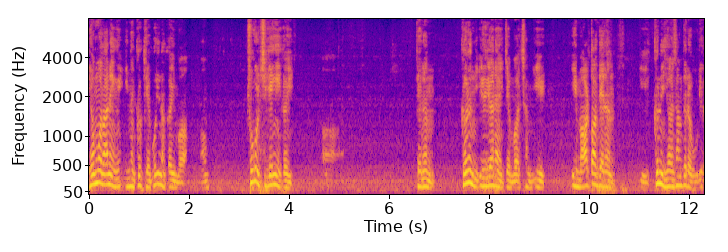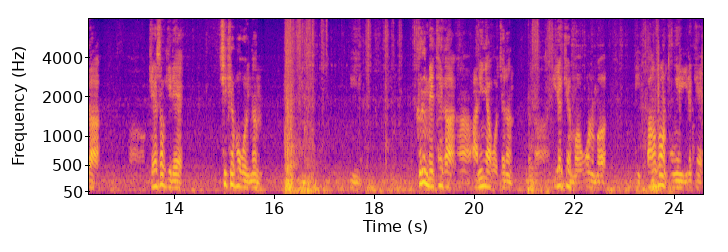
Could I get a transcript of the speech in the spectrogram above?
연못 안에 있는 그 개구리는 거의 뭐 어? 죽을 지경이 거의 어, 되는 그런 일련의 이제 뭐 참 이 이 말도 안 되는 이 그런 현상들을 우리가 어, 계속 이래 지켜보고 있는 이 그런 매태가 어, 아니냐고 저는 어, 이렇게 뭐 오늘 뭐 이 방송을 통해 이렇게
